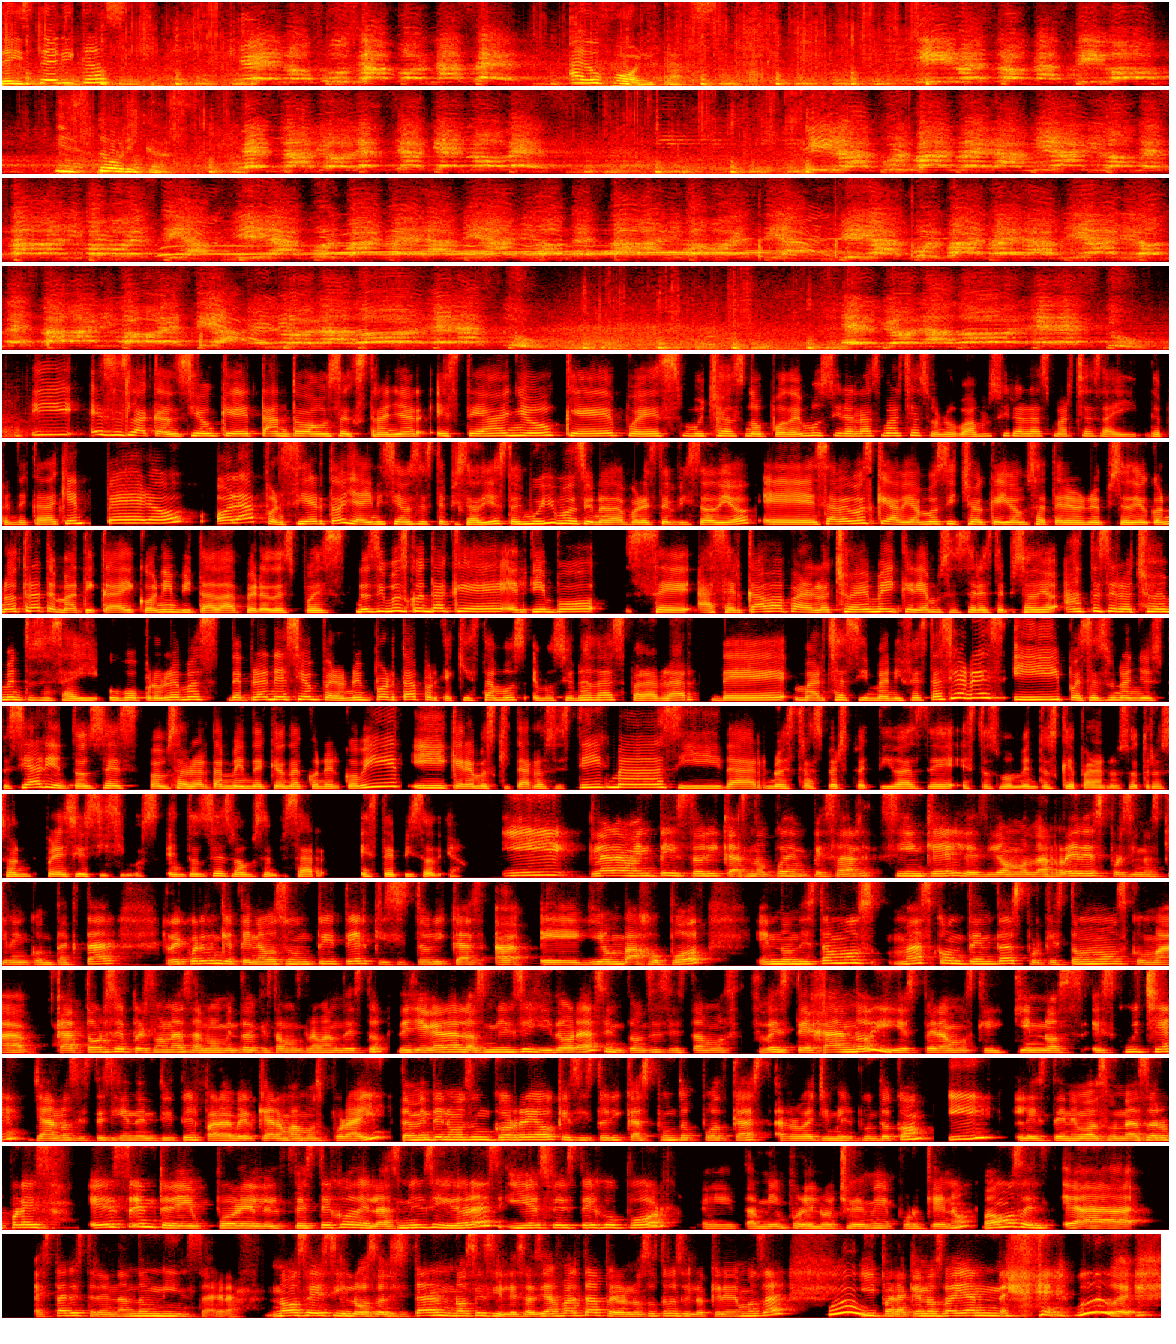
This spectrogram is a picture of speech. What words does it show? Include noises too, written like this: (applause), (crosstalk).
De histéricas que nos juzga por nacer a eufóricas. y nuestro castigo Históricas. La canción que tanto vamos a extrañar este año, que pues muchas no podemos ir a las marchas o no vamos a ir a las marchas, ahí depende cada quien. Pero, hola, por cierto, ya iniciamos este episodio, estoy muy emocionada por este episodio. Eh, sabemos que habíamos dicho que íbamos a tener un episodio con otra temática y con invitada, pero después nos dimos cuenta que el tiempo se acercaba para el 8M y queríamos hacer este episodio antes del 8M, entonces ahí hubo problemas de planeación, pero no importa porque aquí estamos emocionadas para hablar de marchas y manifestaciones y pues es un año especial y entonces vamos a hablar también de qué onda con el COVID y queremos quitar los estigmas y dar nuestras perspectivas de estos momentos que para nosotros son preciosísimos. Entonces vamos a empezar este episodio. Y claramente históricas no puede empezar sin que les digamos las redes por si nos quieren contactar. Recuerden que tenemos un Twitter que es históricas a- eh, guion bajo pod, en donde estamos más contentas porque estamos como a 14 personas al momento de que estamos grabando esto, de llegar a las mil seguidoras. Entonces estamos festejando y esperamos que quien nos escuche ya nos esté siguiendo en Twitter para ver qué armamos por ahí. También tenemos un correo que es históricas.podcast.gmail.com y les tenemos una sorpresa. Es entre por el, el festejo de las mil seguidoras y es festejo por eh, también por el 8M, ¿por qué no? Vamos a, a- a estar estrenando un Instagram. No sé si lo solicitaron, no sé si les hacía falta, pero nosotros se lo queremos dar. Y para que nos vayan, (laughs) ¡uh!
